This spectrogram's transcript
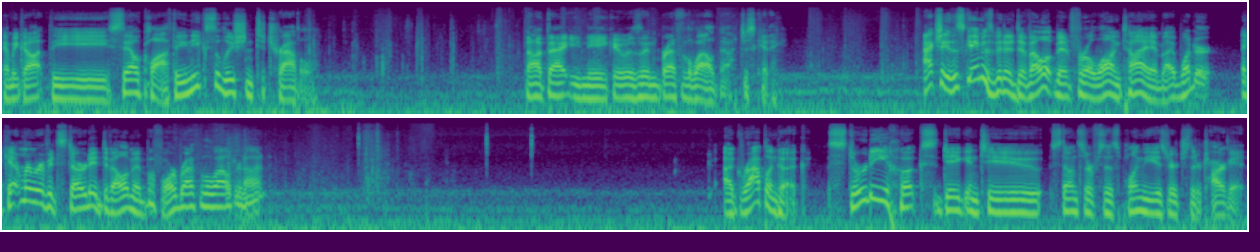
And we got the sailcloth, a unique solution to travel. Not that unique. It was in Breath of the Wild. No, just kidding. Actually, this game has been in development for a long time. I wonder... I can't remember if it started development before Breath of the Wild or not. A grappling hook. Sturdy hooks dig into stone surfaces, pulling the user to their target.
